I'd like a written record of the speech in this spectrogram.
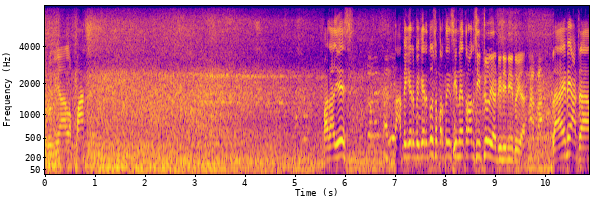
Burungnya lepas. Mas Ajis, tak pikir-pikir itu seperti sinetron sidul ya di sini itu ya. Apa? Lah ini ada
